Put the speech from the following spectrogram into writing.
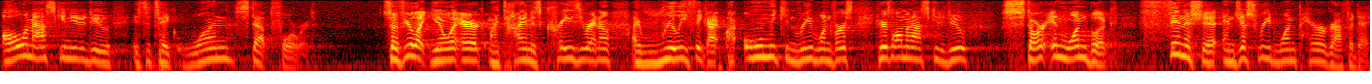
all I'm asking you to do is to take one step forward. So if you're like, you know what, Eric, my time is crazy right now. I really think I, I only can read one verse. Here's all I'm gonna ask you to do start in one book, finish it, and just read one paragraph a day.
